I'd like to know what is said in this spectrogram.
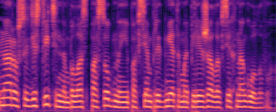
Наруса действительно была способна и по всем предметам опережала всех на голову.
